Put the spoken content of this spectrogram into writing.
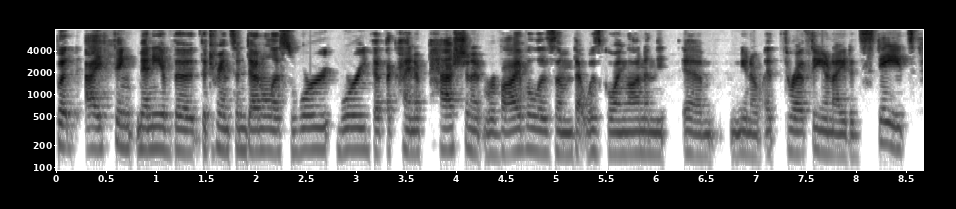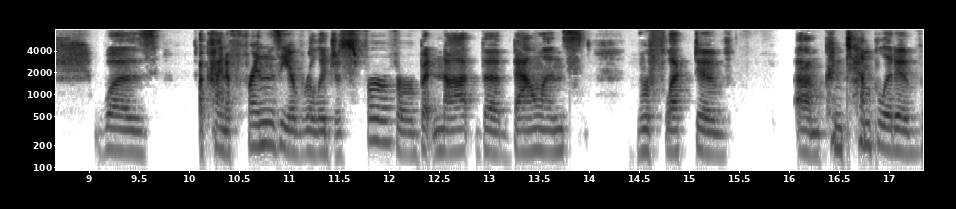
but I think many of the the transcendentalists were worried that the kind of passionate revivalism that was going on in the um, you know throughout the United States was a kind of frenzy of religious fervor, but not the balanced, reflective, um, contemplative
